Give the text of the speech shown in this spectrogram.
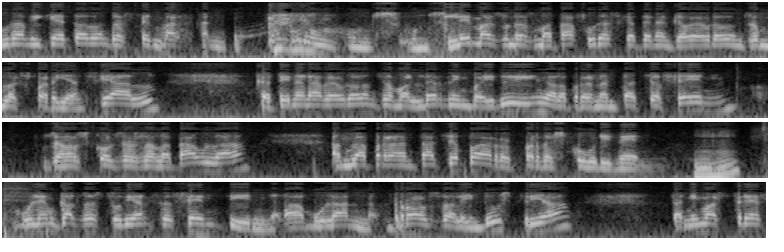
una miqueta doncs, estem marcant uns, uns lemes, unes metàfores que tenen a veure doncs, amb l'experiencial, que tenen a veure doncs, amb el learning by doing, l'aprenentatge fent, posant les coses a la taula, amb l'aprenentatge per, per descobriment. Uh -huh. Volem que els estudiants se sentin emulant rols de la indústria. Tenim els tres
